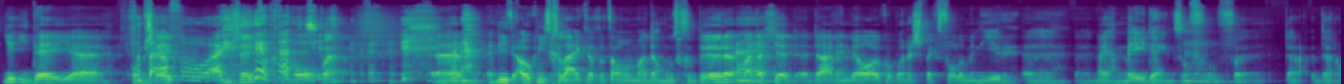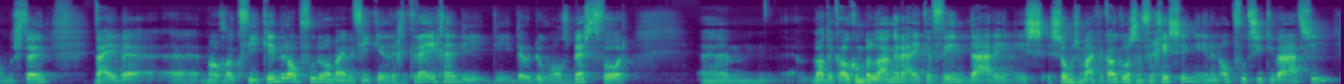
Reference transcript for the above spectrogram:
je idee eh om, zeep, wordt geholpen. Ehm, en niet, ook niet gelijk dat het allemaal maar dan moet gebeuren, maar dat je daarin wel ook op een respectvolle manier nou ja, meedenkt of, Mm. of daar, ondersteunt. Wij hebben, eh, mogen ook vier kinderen opvoeden, wij hebben vier kinderen gekregen. Die, die, daar doen we ons best voor. Ehm, wat ik ook een belangrijke vind daarin is, soms maak ik ook wel eens een vergissing in een opvoedsituatie.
